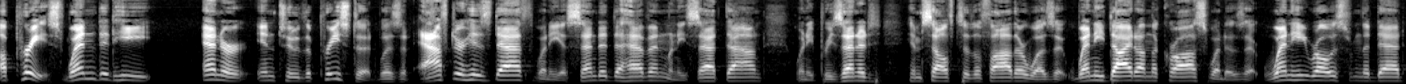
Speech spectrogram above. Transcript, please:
a priest? When did he enter into the priesthood? Was it after his death, when he ascended to heaven, when he sat down, when he presented himself to the Father? Was it when he died on the cross? When is it when he rose from the dead?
